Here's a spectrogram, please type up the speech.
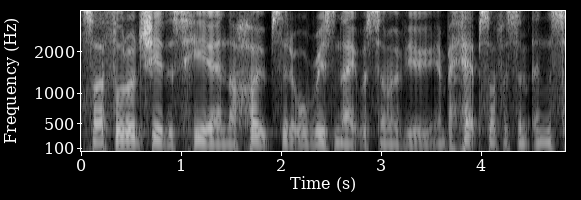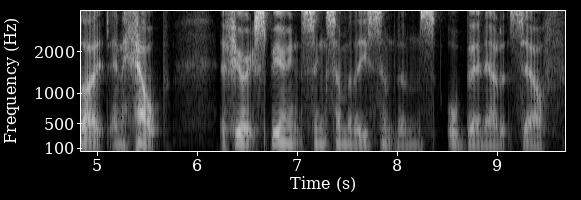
So I thought I'd share this here in the hopes that it will resonate with some of you and perhaps offer some insight and help if you're experiencing some of these symptoms or burnout itself.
